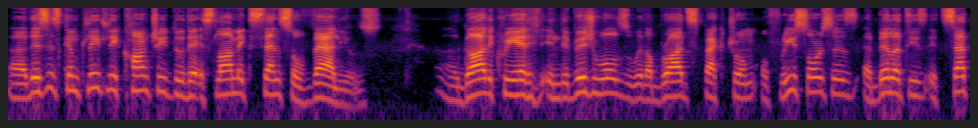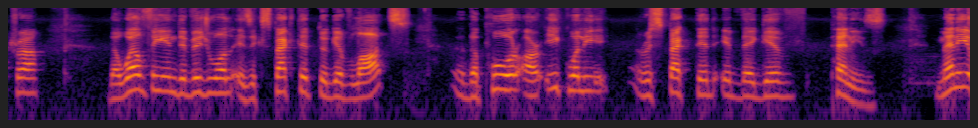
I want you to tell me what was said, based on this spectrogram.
Uh, this is completely contrary to the Islamic sense of values. Uh, God created individuals with a broad spectrum of resources, abilities, etc. The wealthy individual is expected to give lots. The poor are equally respected if they give pennies. Many,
